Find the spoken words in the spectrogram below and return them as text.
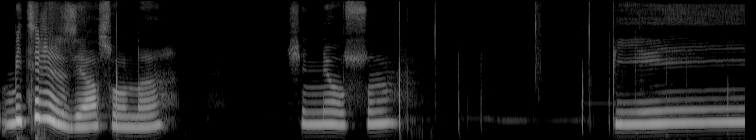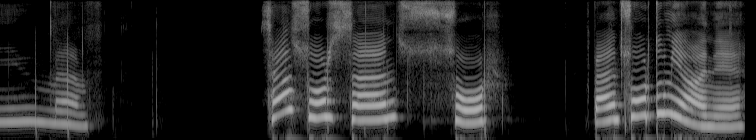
bitiririz ya sonra. Şimdi ne olsun? Bilmem. Sen sor, sen sor. Ben sordum yani.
